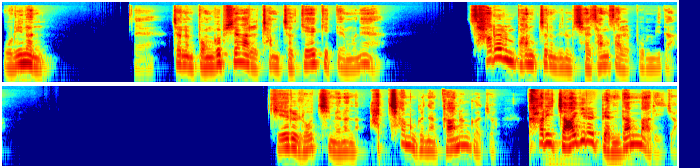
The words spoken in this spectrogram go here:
우리는 네, 저는 봉급 생활을 참 적게 했기 때문에 살은 반처럼 이런 세상살을 봅니다. 기회를 놓치면 아참은 그냥 가는 거죠. 칼이 자기를 뺀단 말이죠.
